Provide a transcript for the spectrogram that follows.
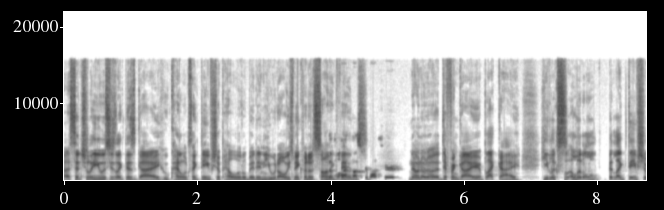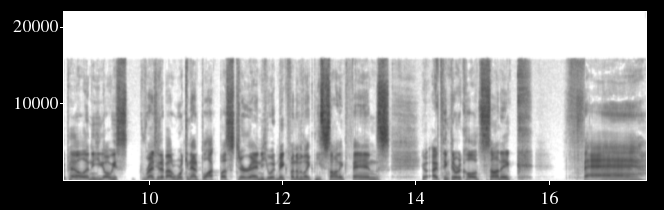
Uh, essentially, he was just like this guy who kind of looks like Dave Chappelle a little bit, and he would always make fun of Sonic fans. Buster. No, no, no, a different guy, a black guy. He looks a little bit like Dave Chappelle, and he always ranted about working at Blockbuster, and he would make fun of like these Sonic fans. I think they were called Sonic Fa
